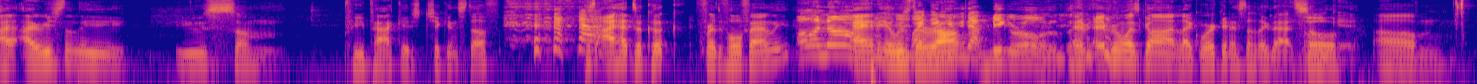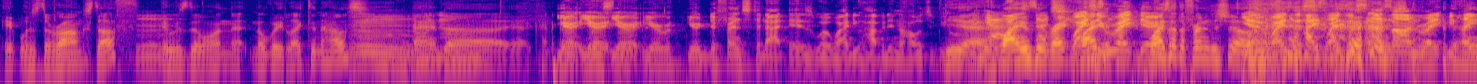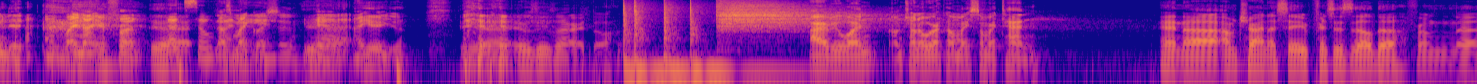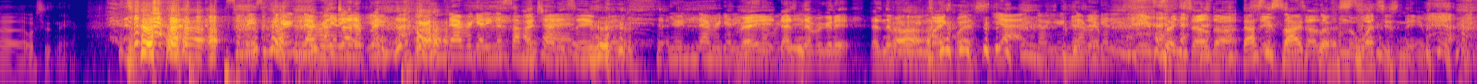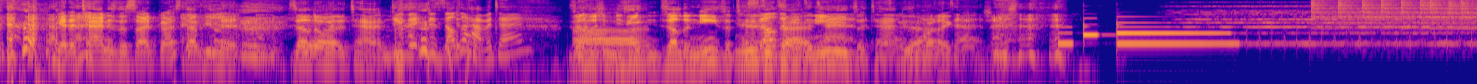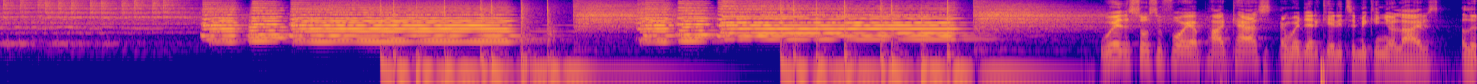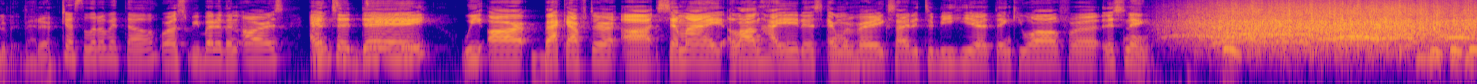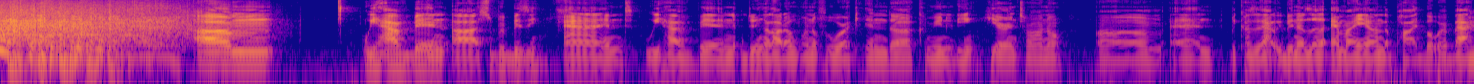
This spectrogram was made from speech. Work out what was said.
I, I recently used some prepackaged chicken stuff because I had to cook for the whole family. Oh no! And it was Why the wrong- give you that big roll? Everyone's gone, like working and stuff like that. Oh, so, okay. Um, it was the wrong stuff. It Mm. was the one that nobody liked in the house, Mm. and no. uh, yeah, kind of. Your your your your your defense to that is well, why do you have it in the house if you Yeah. Yeah, Why is it right? true. Why is it right there? Why is that the front of the show? Yeah, why is this Why is why is the sazon right behind it? Why not in front? yeah, That's so That's my funny. question. Yeah. I hear you. yeah, it was it was alright though. Hi everyone. I'm trying to work on my summer tan. And uh, I'm trying to save Princess Zelda from uh, what's his name? So basically, you're never I'm getting a, to you're, you're never getting a summer I'm trying to save You're never getting Right? summer That's tan. never gonna that's never gonna be my quest. Yeah, no, you're never I getting save Prince Zelda. That's the save side Prince Zelda from the what's his name. Get a tan is the side quest. That'd be lit. Zelda with a tan. Do they, does Zelda have a tan? Zelda, Uh, should- Zelda needs a tan. needs a Zelda tan. needs a Needs tan. a tan. Zelda It's more like a it. We're the Sociophoria podcast, and we're dedicated to making your lives a little bit better. Just a little bit though. or else be better than ours. And, And today, today- we are back after a semi long hiatus, and we're very excited to be here. Thank you all for listening. um, we have been uh, super busy, and we have been doing a lot of wonderful work in the community here in Toronto. Um, and because of that, we've been a little MIA on the pod, but we're back,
